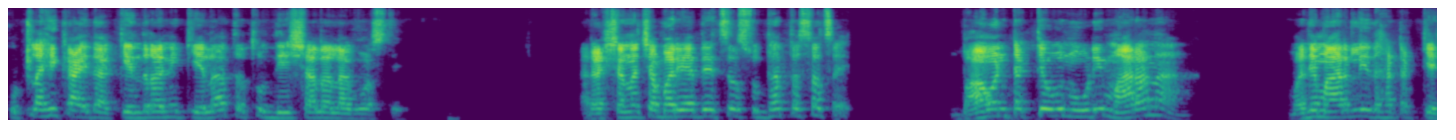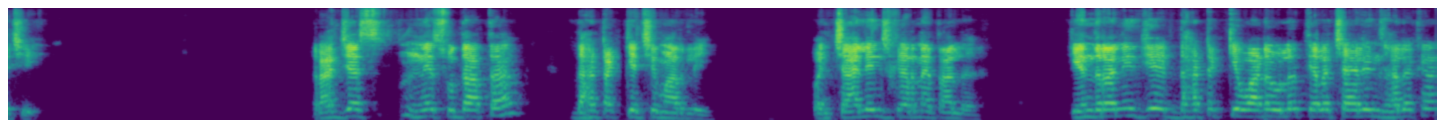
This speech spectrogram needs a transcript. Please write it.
कुठलाही कायदा केंद्राने केला तर तो देशाला लागू असते. आरक्षणाच्या मर्यादेचं सुद्धा तसंच आहे. बावन्न टक्केहून उडी मारा ना. मध्ये मारली दहा टक्क्याची. राज्याने सुद्धा आता दहा टक्क्याची मारली. पण चॅलेंज करण्यात आलं. केंद्राने जे दहा टक्के वाढवलं त्याला चॅलेंज झालं का?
